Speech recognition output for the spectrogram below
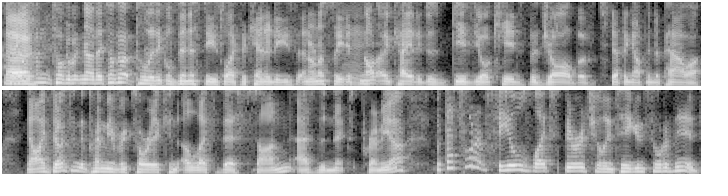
Dad. They often talk about no. They talk about political dynasties like the Kennedys, and honestly, it's not okay to just give your kids the job of stepping up into power. Now, I don't think the Premier of Victoria can elect their son as the next premier, but that's what it feels like spiritually. Tegan sort of did.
